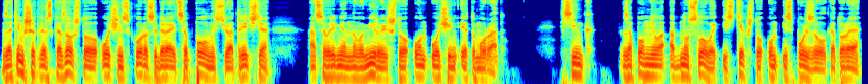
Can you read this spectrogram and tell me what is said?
Затем Шетлер сказал, что очень скоро собирается полностью отречься от современного мира и что он очень этому рад. Синг запомнила одно слово из тех, что он использовал, которое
